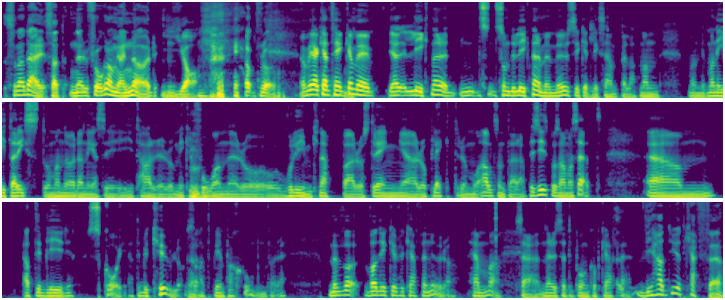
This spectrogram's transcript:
sådana där, så att när du frågar om jag är nörd, ja. Jag frågar- Ja, men jag kan tänka mig, jag liknar som du liknar det med musiker till exempel, att man, man, man är gitarrist och man nördar ner sig i gitarrer och mikrofoner och, och volymknappar och strängar och plektrum och allt sånt där, precis på samma sätt. Ehm, att det blir skoj, att det blir kul också, Ja. att det blir en passion för det. Men vad, vad dricker du för kaffe nu då? Hemma? Här, när du sätter på en kopp kaffe? Vi hade ju ett kaffe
